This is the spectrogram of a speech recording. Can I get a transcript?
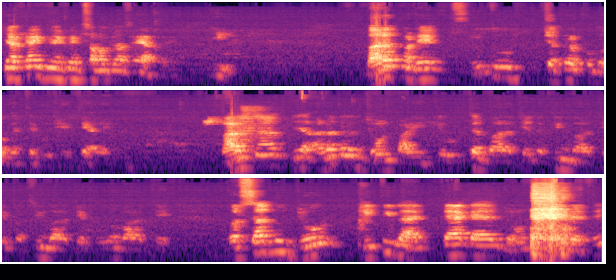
ત્યાં કંઈક ને કંઈક સમગ્ર થયા છે. ભારત માટે ઋતુ ચક્ર ખૂબ અગત્યનું છે ત્યારે. ભારતના જે અલગ અલગ ઝોન પાડી કે ઉત્તર ભારત છે દક્ષિણ ભારત છે પશ્ચિમ ભારત છે પૂર્વ ભારત છે વરસાદનું જોર ખેતી લાયક કયા કયા ઝોન રહેશે?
